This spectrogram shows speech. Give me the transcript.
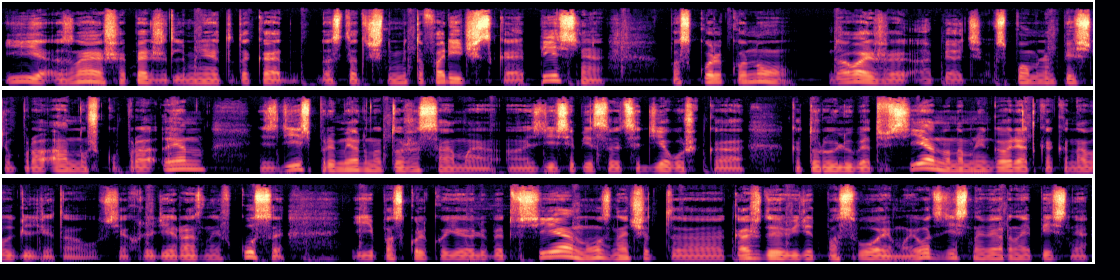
И, знаешь, опять же, для меня это такая достаточно метафорическая песня, поскольку, ну, давай же опять вспомним песню про Аннушку, про Н. Здесь примерно то же самое. А, здесь описывается девушка, которую любят все, но нам не говорят, как она выглядит, а у всех людей разные вкусы. И поскольку ее любят все, ну, значит, э, каждый ее видит по-своему. И вот здесь, наверное, песня,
